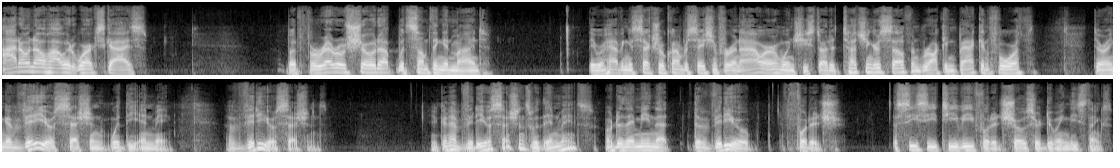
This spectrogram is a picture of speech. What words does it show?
I don't know how it works, guys. But Ferrero showed up with something in mind. They were having a sexual conversation for an hour when she started touching herself and rocking back and forth during a video session with the inmate. A video session. You can have video sessions with inmates? Or do they mean that the video footage, the CCTV footage shows her doing these things?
